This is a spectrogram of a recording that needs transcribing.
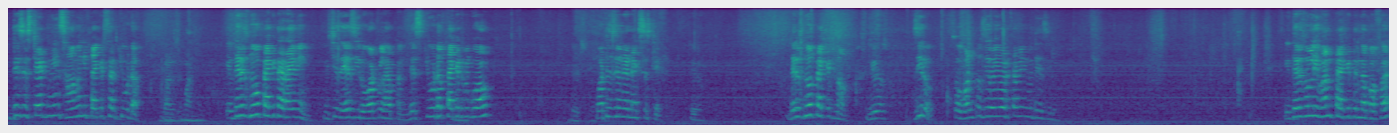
This state means how many packets are queued up. one. one. If there is no packet arriving, which is A0, what will happen? This queued up packet will go out. Yes. What is in the next state? Zero. There is no packet now. Zero. 0. So 1 to 0 you are coming with A0. If there is only one packet in the buffer,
